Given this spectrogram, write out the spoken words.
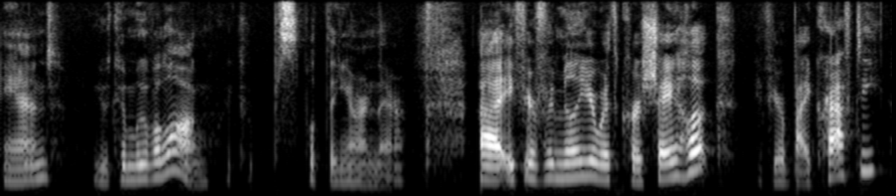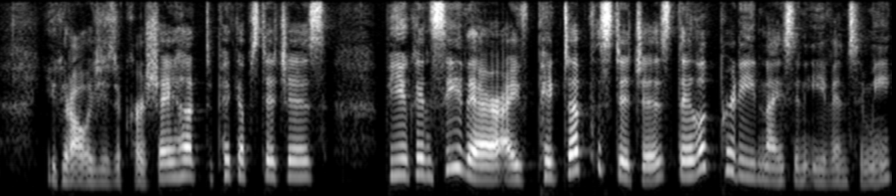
and you can move along. We could split the yarn there. Uh, if you're familiar with crochet hook, if you're bi-crafty, you could always use a crochet hook to pick up stitches. But you can see there, I've picked up the stitches. They look pretty nice and even to me.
